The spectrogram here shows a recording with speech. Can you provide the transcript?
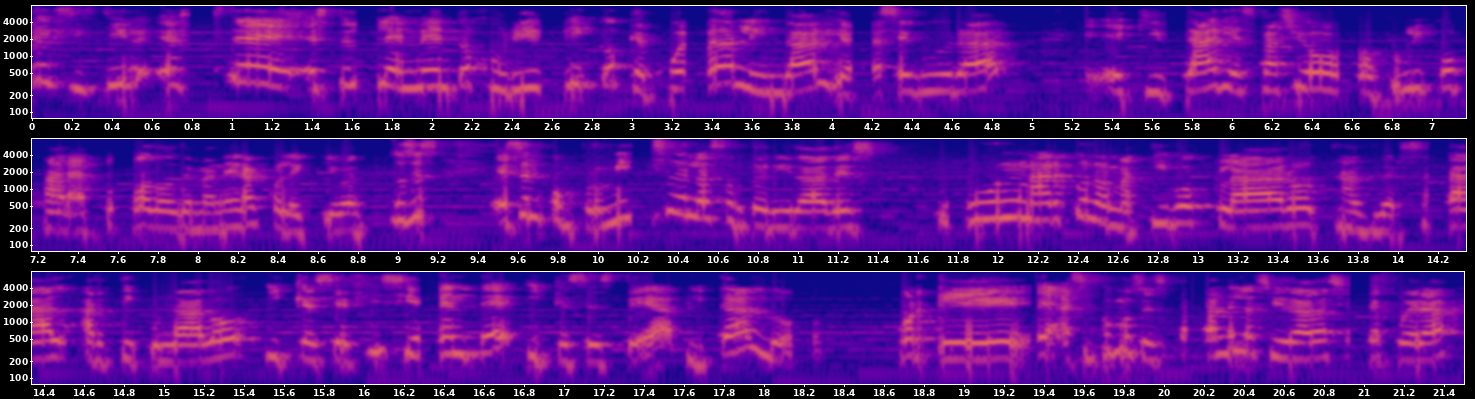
existir este, este elemento jurídico que pueda blindar y asegurar equidad y espacio público para todos de manera colectiva. Entonces, es el compromiso de las autoridades, un marco normativo claro, transversal, articulado y que sea eficiente y que se esté aplicando. Porque así como se expande la ciudad hacia afuera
